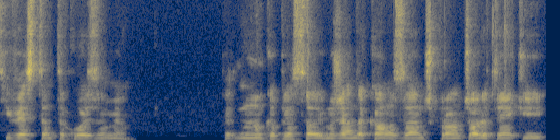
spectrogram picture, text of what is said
tivesse tanta coisa mesmo. Nunca pensei, mas já anda cá uns anos. Pronto, olha, tem aqui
